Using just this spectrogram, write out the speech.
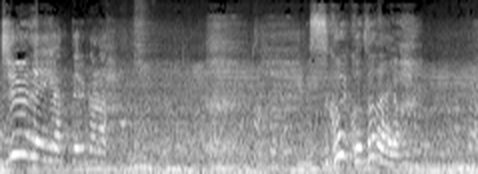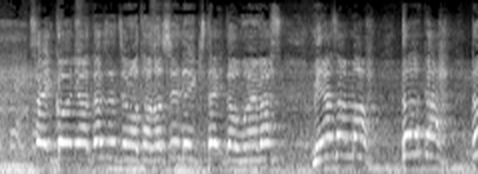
10年やってるから。すごいことだよ。最高に私たちも楽しんでいきたいと思います。皆さんもどうかど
